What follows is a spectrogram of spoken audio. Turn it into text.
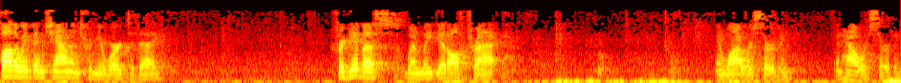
Father, we've been challenged from your word today. Forgive us when we get off track and why we're serving and how we're serving.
